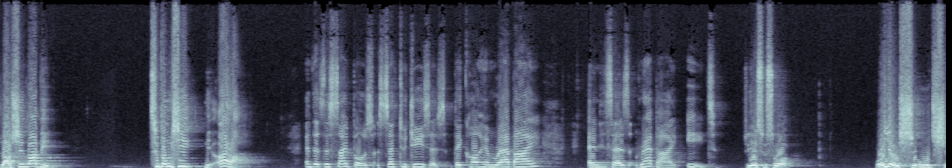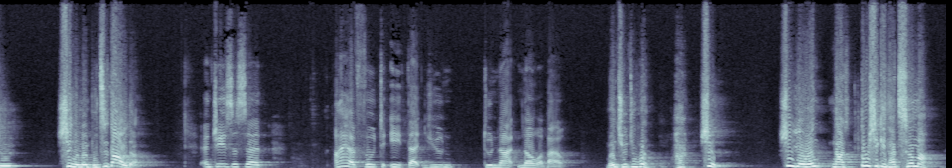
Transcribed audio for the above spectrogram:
老师拉比，吃东西你饿了？ And the disciples said to Jesus, they call him Rabbi, and he says, Rabbi, eat. 主耶稣说：“我有食物吃，是你们不知道的。 And Jesus said, I have food to eat that you do not know about. ”门徒就问：“啊，是 是有人拿东西给他吃吗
